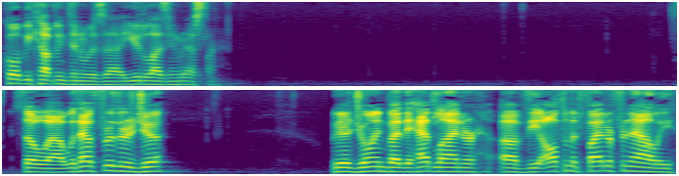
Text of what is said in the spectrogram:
Colby Covington was uh, utilizing wrestling. So, uh, without further ado, we are joined by the headliner of the Ultimate Fighter finale.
